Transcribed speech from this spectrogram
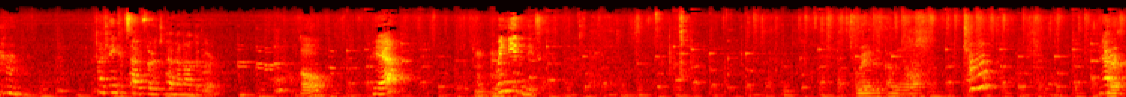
I think it's time for you to have another girl. Oh? Yeah? Mm-mm. We need this. Really, Camila? Yeah.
